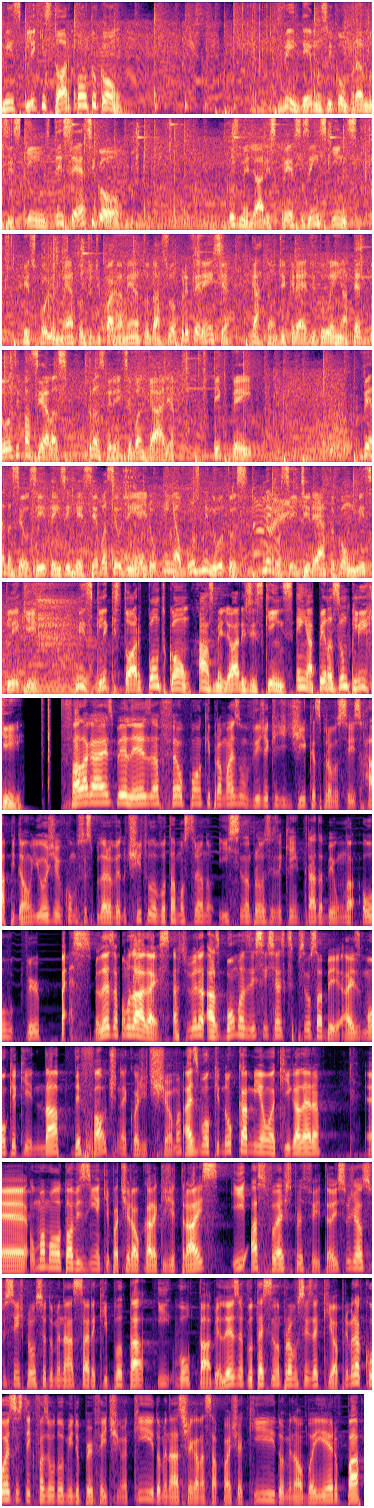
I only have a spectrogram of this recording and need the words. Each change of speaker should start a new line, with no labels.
MissClickStore.com Vendemos e compramos skins de CSGO. Os melhores preços em skins. Escolha o método de pagamento da sua preferência. Cartão de crédito em até 12 parcelas. Transferência bancária. PicPay. Venda seus itens e receba seu dinheiro em alguns minutos. Negocie direto com o MissClick. MissClickStore.com As melhores skins em apenas um clique.
Fala guys, beleza? Felpon aqui para mais um vídeo aqui de dicas para vocês, rapidão. E hoje, como vocês puderam ver no título, eu vou estar tá mostrando e ensinando para vocês aqui a entrada B1 na Overpass, beleza? Vamos lá, guys. As, primeiras, as bombas essenciais que vocês precisam saber. A Smoke aqui na Default, né, que a gente chama. A Smoke no caminhão aqui, galera. É, uma molotovzinha aqui para tirar o cara aqui de trás e as flashes perfeitas. Isso já é o suficiente para você dominar essa área aqui, plantar e voltar, beleza? Vou estar ensinando para vocês aqui, ó. Primeira coisa, vocês têm que fazer o domínio perfeitinho aqui, dominar, chegar nessa parte aqui, dominar o banheiro, pá.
